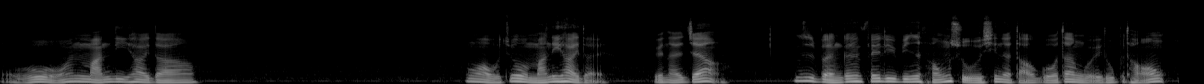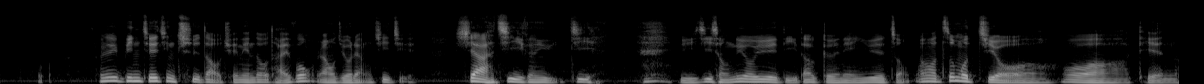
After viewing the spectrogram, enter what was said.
哦，蛮厉害的啊！哇，我就蛮厉害的，原来是这样。日本跟菲律宾是同属性的岛国，但纬度不同。菲律宾接近赤道，全年都有台风，然后只有两个季节，夏季跟雨季。雨季从六月底到隔年一月中，哦，这么久哦，哇，天哪！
